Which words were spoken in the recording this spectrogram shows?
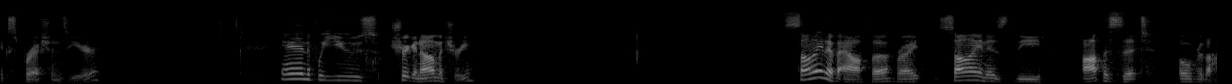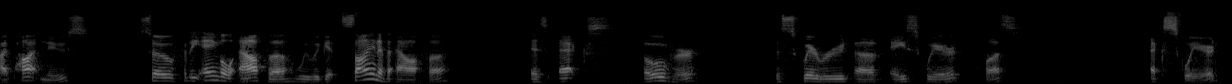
expressions here. And if we use trigonometry, sine of alpha, right? Sine is the opposite over the hypotenuse. So for the angle alpha, we would get sine of alpha as x over the square root of a squared plus x squared.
